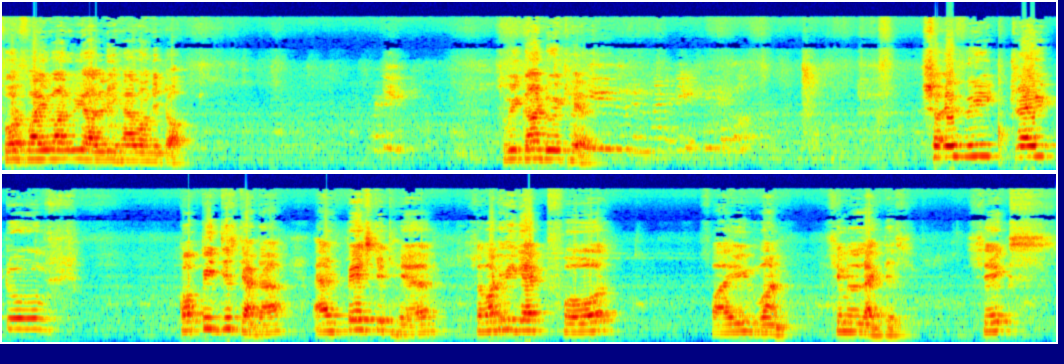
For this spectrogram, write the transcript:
451 we already have on the top. So we can't do it here. So if we try to copy this data and paste it here, so what we get 4, 5, 1, similar like this, 6,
